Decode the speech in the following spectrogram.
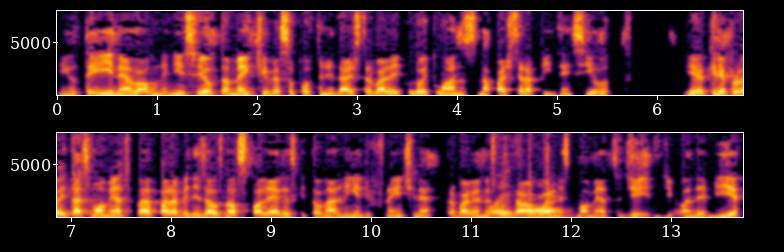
em UTI, né, logo no início. Eu também tive essa oportunidade, trabalhei por oito anos na parte de terapia intensiva. E eu queria aproveitar esse momento para parabenizar os nossos colegas que estão na linha de frente, né, trabalhando no pois hospital é. agora nesse momento de, de pandemia,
